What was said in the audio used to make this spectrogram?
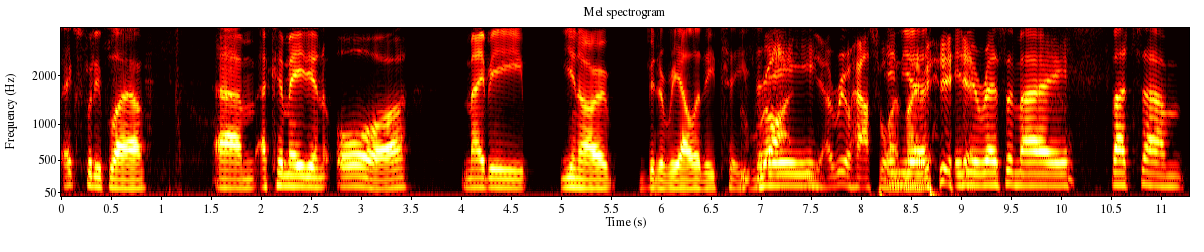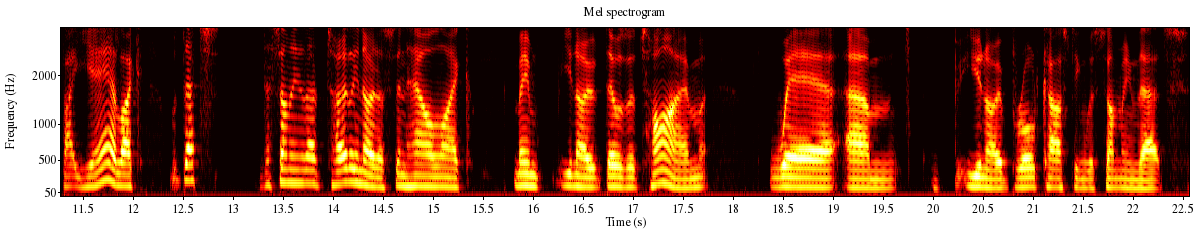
ex-footy player, um, a comedian, or maybe you know a bit of reality TV right? Yeah, a real housewife, in your maybe. in your resume. But um, but yeah, like that's that's something that I've totally noticed, in how like mean, you know, there was a time where um, you know, broadcasting was something that's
